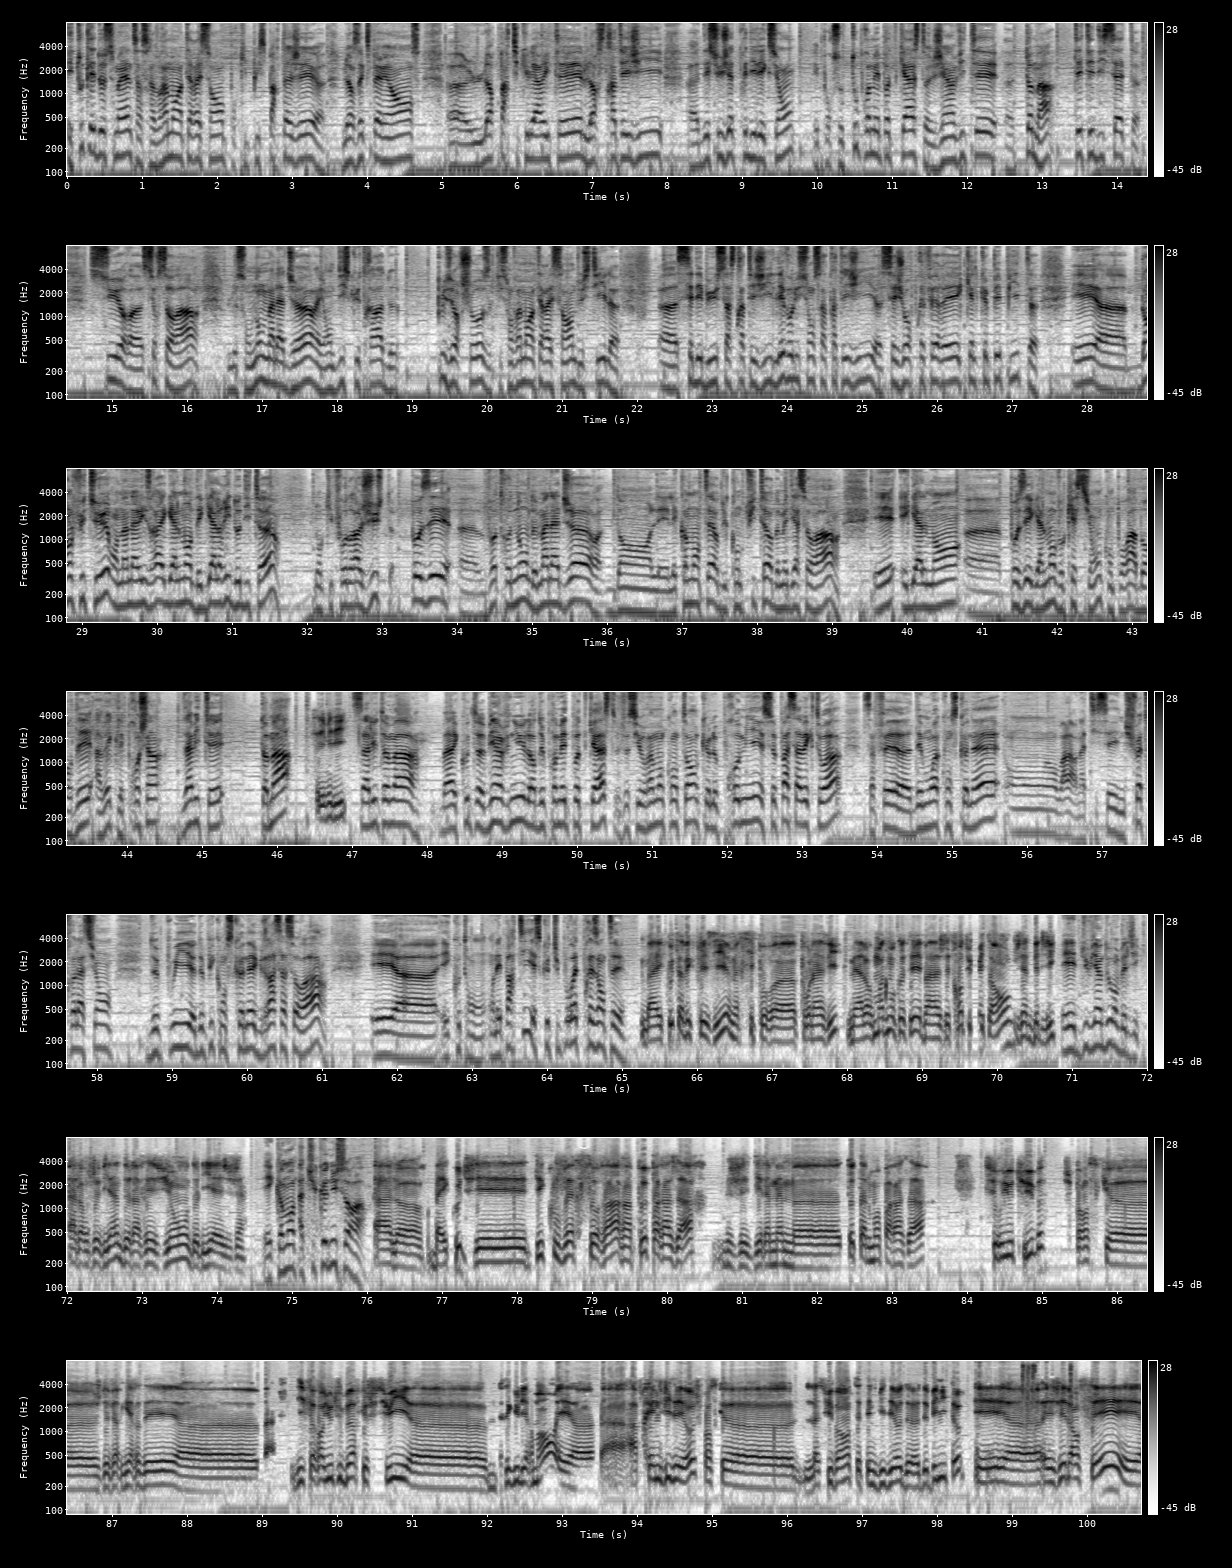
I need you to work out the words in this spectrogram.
et toutes les deux semaines, ça serait vraiment intéressant pour qu'ils puissent partager euh, leurs expériences, euh, leurs particularités, leurs stratégies, euh, des sujets de prédilection. Et pour ce tout premier podcast, j'ai invité Thomas, TT17 sur, sur Sorar, son nom de manager, et on discutera de plusieurs choses qui sont vraiment intéressantes, du style euh, ses débuts, sa stratégie, l'évolution de sa stratégie, euh, ses jours préférés, quelques pépites. Et euh, dans le futur, on analysera également des galeries d'auditeurs. Donc il faudra juste poser votre nom de manager dans les, commentaires du compte Twitter de Mediasorar et également poser également vos questions qu'on pourra aborder avec les prochains invités. Thomas Salut Midi. Salut Thomas. Bah écoute, bienvenue lors du premier podcast. Je suis vraiment content que le premier se passe avec toi. Ça fait euh, des mois qu'on se connaît. On, voilà, on a tissé une chouette relation depuis, depuis qu'on se connaît grâce à Sorar. Et euh, écoute, on, est parti. Est-ce que tu pourrais te présenter? Bah écoute, avec plaisir. Merci pour, euh, pour l'invite. Mais alors moi de mon côté, bah, j'ai 38 ans. Je viens de Belgique. Et tu viens d'où en Belgique? Alors je viens de la région de Liège. Et comment as-tu connu Sora? Alors, bah écoute, j'ai découvert Sora un peu par hasard. Je dirais même euh, totalement par hasard. Sur YouTube. Je pense que je devais regarder euh, bah, différents youtubeurs que je suis euh, régulièrement et euh, bah, après une vidéo, je pense que la suivante c'était une vidéo de, de Benito et, et j'ai lancé et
